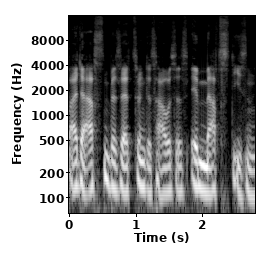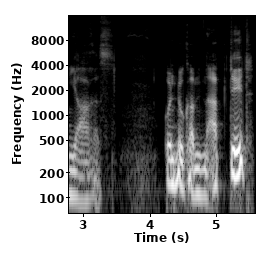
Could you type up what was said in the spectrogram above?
bei der ersten Besetzung des Hauses im März diesen Jahres. Und nun kommt ein Update.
